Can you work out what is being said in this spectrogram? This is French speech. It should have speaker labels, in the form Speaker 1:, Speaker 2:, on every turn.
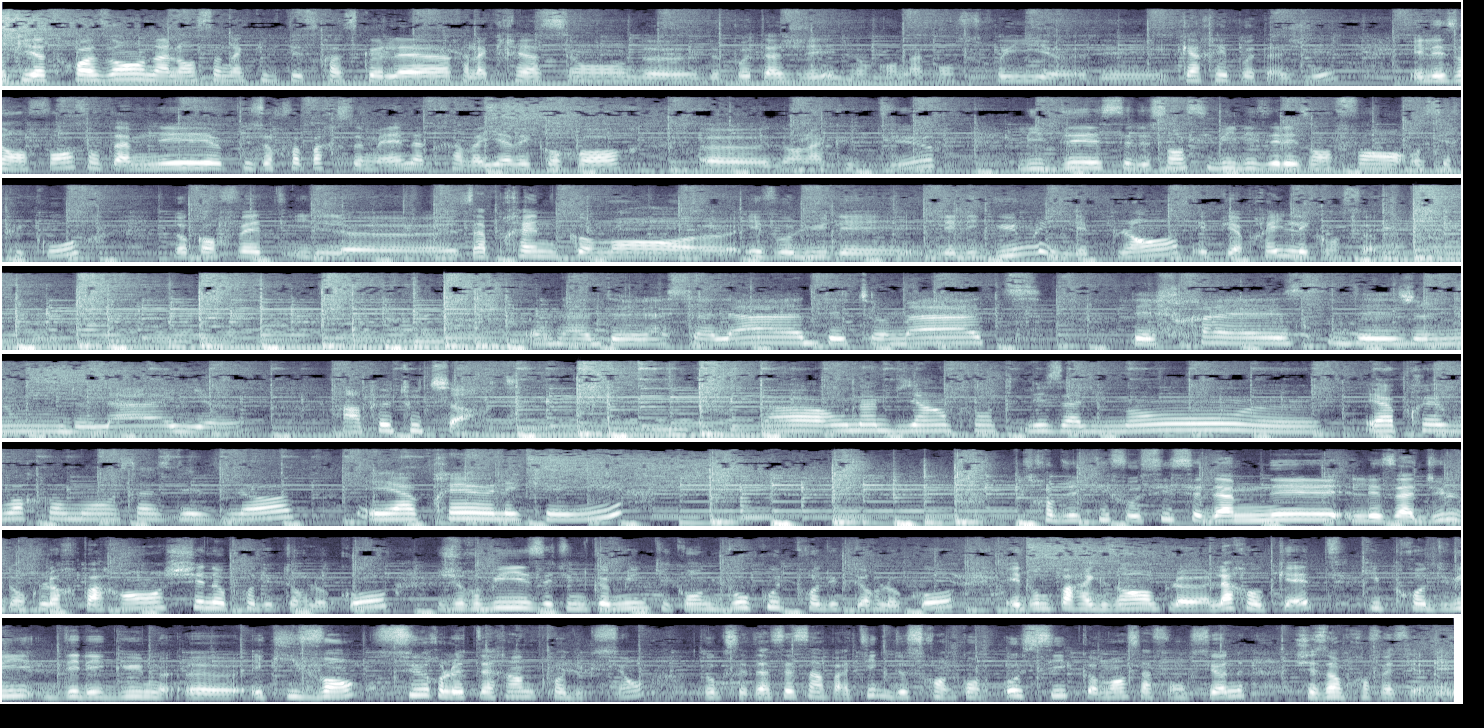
Speaker 1: Donc il y a trois ans, on a lancé une activité extrascolaire, la création de, potagers. Donc on a construit euh, des carrés potagers et les enfants sont amenés plusieurs fois par semaine à travailler avec Aurore euh, dans la culture. L'idée c'est de sensibiliser les enfants au circuit court. Donc en fait, ils euh, apprennent comment évoluent les légumes, ils les plantent et puis après ils les consomment.
Speaker 2: On a de la salade, des tomates, des fraises, des oignons, de l'ail, euh, un peu toutes sortes.
Speaker 3: Bah, on aime bien planter les aliments euh, et après voir comment ça se développe et après euh, les cueillir.
Speaker 1: Notre objectif aussi, c'est d'amener les adultes, donc leurs parents, chez nos producteurs locaux. Jurbise est une commune qui compte beaucoup de producteurs locaux. Et donc, par exemple, La Roquette, qui produit des légumes euh, et qui vend sur le terrain de production. Donc, c'est assez sympathique de se rendre compte aussi comment ça fonctionne chez un professionnel.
